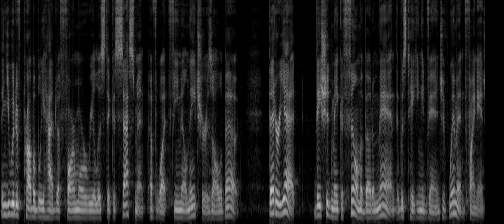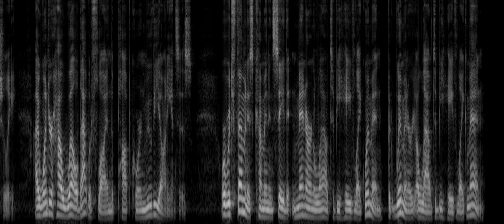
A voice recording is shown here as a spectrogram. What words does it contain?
then you would have probably had a far more realistic assessment of what female nature is all about. Better yet, they should make a film about a man that was taking advantage of women financially. I wonder how well that would fly in the popcorn movie audiences. Or would feminists come in and say that men aren't allowed to behave like women, but women are allowed to behave like men?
